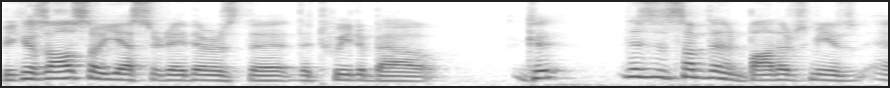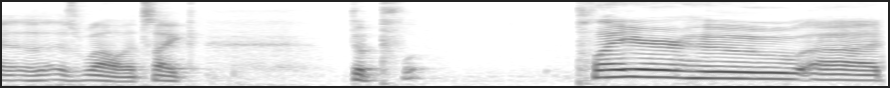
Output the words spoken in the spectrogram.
because also yesterday there was the the tweet about this is something that bothers me as as well. It's like the player who uh,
